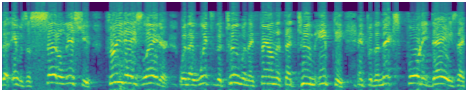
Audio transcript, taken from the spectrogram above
that it was a settled issue. Three days later, when they went to the tomb and they found that that tomb empty, and for the next 40 days they,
